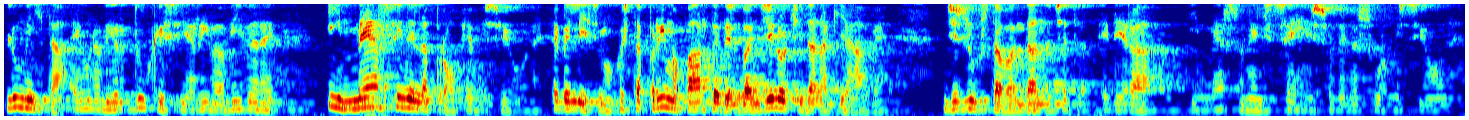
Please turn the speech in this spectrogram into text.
L'umiltà è una virtù che si arriva a vivere immersi nella propria missione. È bellissimo, questa prima parte del Vangelo ci dà la chiave. Gesù stava andando, eccetera, ed era immerso nel senso della sua missione.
